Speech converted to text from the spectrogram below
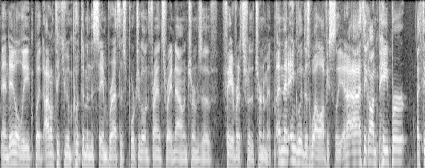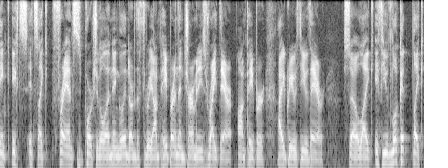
and Italy, but I don't think you can put them in the same breath as Portugal and France right now in terms of favorites for the tournament. And then England as well, obviously. And I, I think on paper, I think it's it's like France, Portugal, and England are the three on paper, and then Germany's right there on paper. I agree with you there. So like if you look at like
